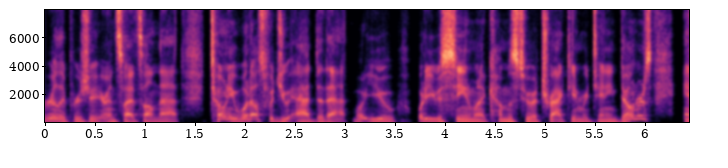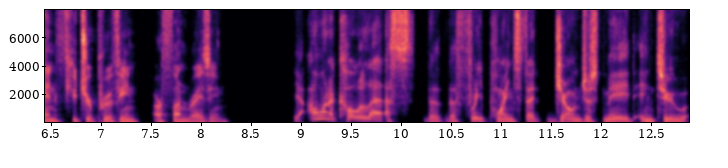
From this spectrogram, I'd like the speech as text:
Really appreciate your insights on that. Tony, what else would you add to that? What you what are you seeing when it comes to attracting and retaining donors and future proofing our fundraising? Yeah, I want to coalesce the, the three points that Joan just made into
